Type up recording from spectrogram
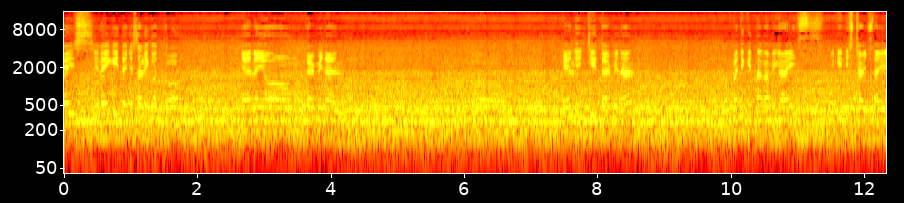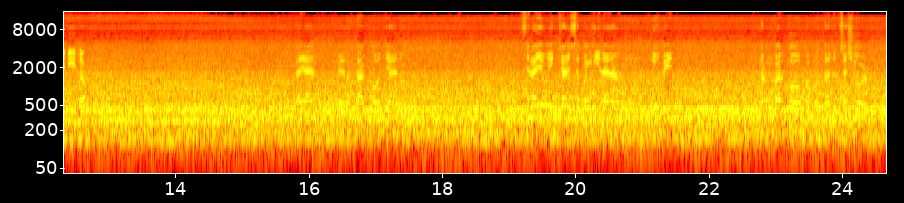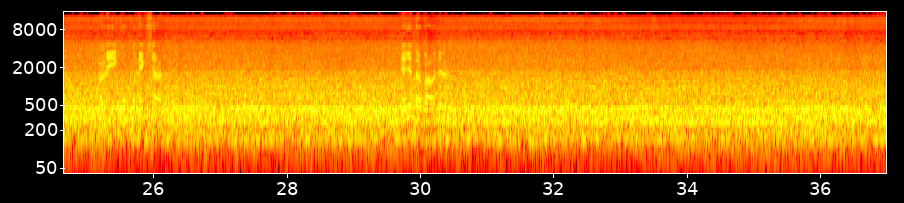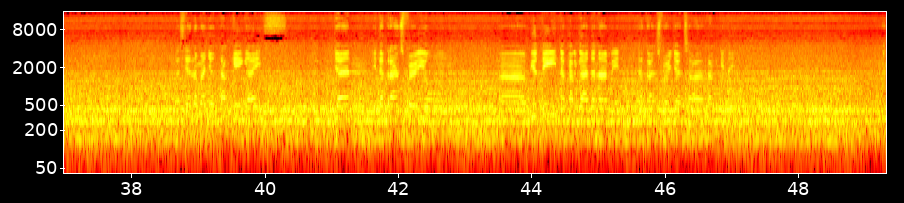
Guys, yung nakikita nyo sa likod ko, yan na yung terminal. So, LNG terminal. Padikit na kami guys. Magdi-discharge tayo dito. Ayan, merong tugboat yan. Sila yung in charge sa paghila ng barko papunta dun sa shore. Bali, i-connect siya. Yan yung trabaho nila. Tapos yan naman yung tangke guys. Diyan, ita-transfer yung uh, butane na kargada namin. Ita-transfer dyan sa tangke na yun.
